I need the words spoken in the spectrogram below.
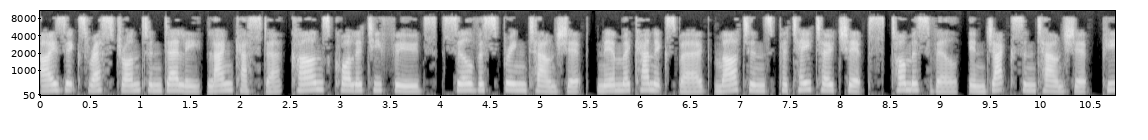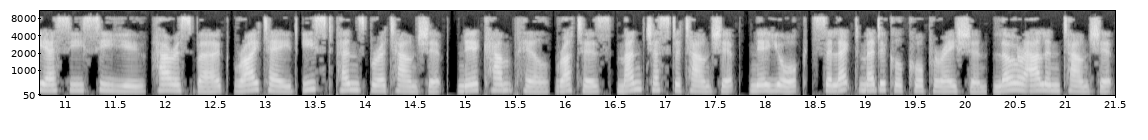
Isaac's Restaurant and Deli Lancaster Kahns Quality Foods Silver Spring Township, near Mechanicsburg Martin's Potato Chips Thomasville, in Jackson Township PSECU Harrisburg Rite Aid East Pennsboro Township, near Camp Hill Rutters Manchester Township, near York Select Medical Corporation Lower Allen Township,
